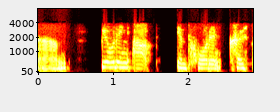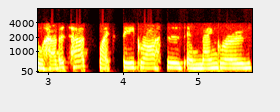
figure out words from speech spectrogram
um, building up important coastal habitats like seagrasses and mangroves,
